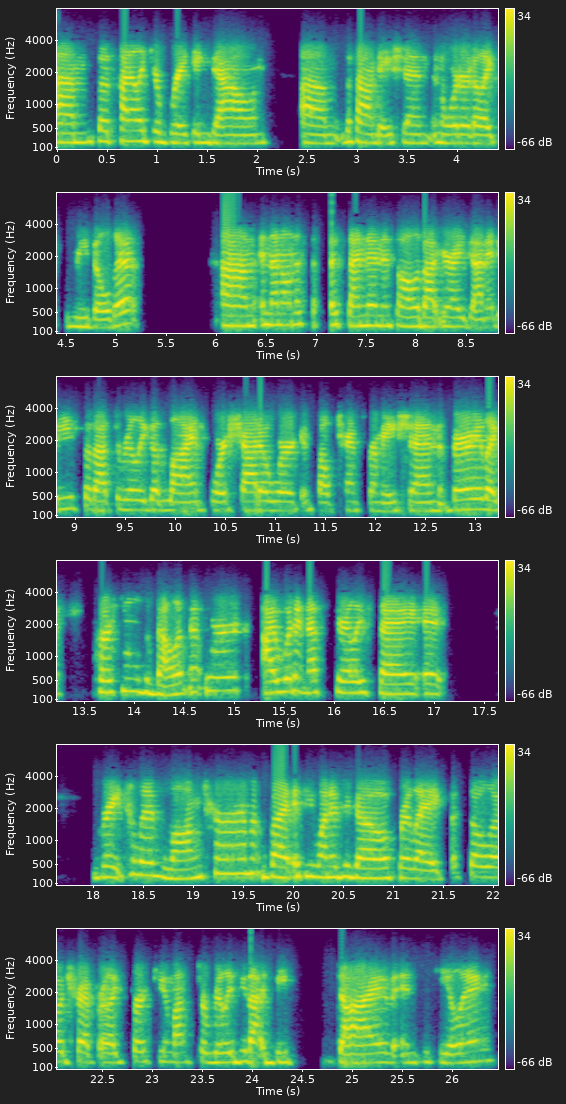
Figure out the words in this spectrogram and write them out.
Um, so it's kind of like you're breaking down um, the foundation in order to like rebuild it. Um, and then on the ascendant, it's all about your identity. So that's a really good line for shadow work and self transformation. Very like personal development work. I wouldn't necessarily say it's great to live long term, but if you wanted to go for like a solo trip or like for a few months to really do that deep dive into healing,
